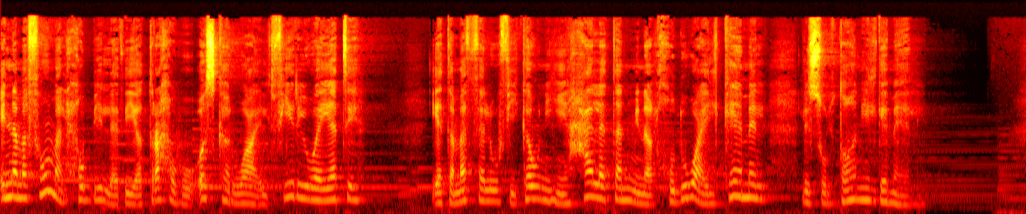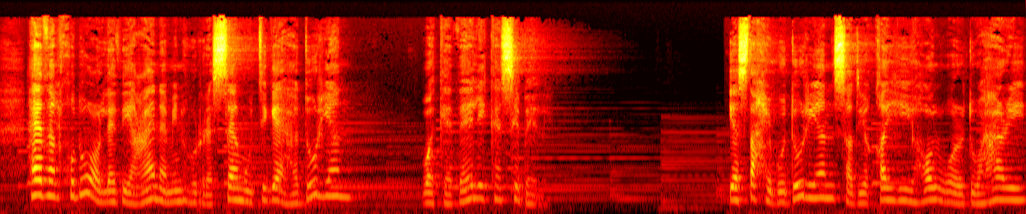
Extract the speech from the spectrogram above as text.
إن مفهوم الحب الذي يطرحه أوسكار وايلد في روايته يتمثل في كونه حالة من الخضوع الكامل لسلطان الجمال. هذا الخضوع الذي عانى منه الرسام تجاه دوريان وكذلك سيبيل. يصطحب دوريان صديقيه هولورد وهاري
